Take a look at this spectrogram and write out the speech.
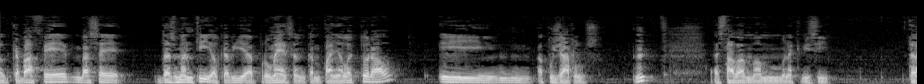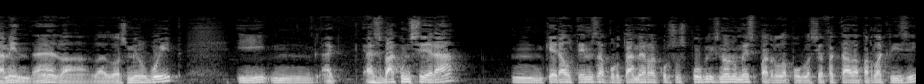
el que va fer va ser desmentir el que havia promès en campanya electoral i apujar-los eh? estàvem en una crisi tremenda, eh, la, la 2008, i mm, es va considerar mm, que era el temps d'aportar més recursos públics no només per la població afectada per la crisi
